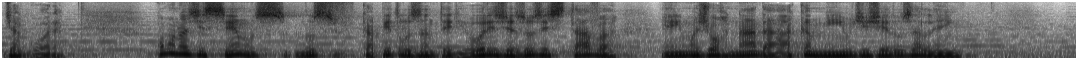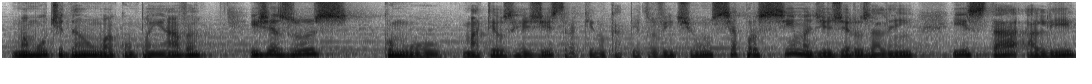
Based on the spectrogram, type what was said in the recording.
de agora. Como nós dissemos nos capítulos anteriores, Jesus estava em uma jornada a caminho de Jerusalém. Uma multidão o acompanhava e Jesus, como Mateus registra aqui no capítulo 21, se aproxima de Jerusalém e está ali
